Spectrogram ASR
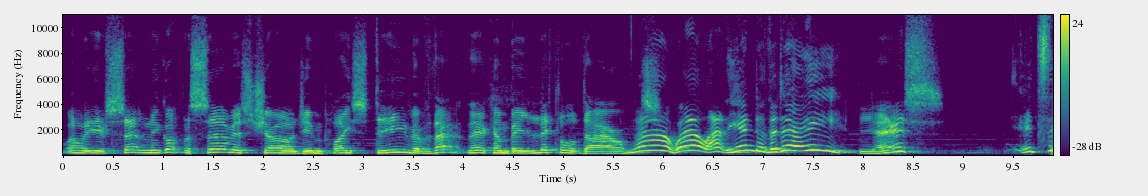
Well, you've certainly got the service charge in place, Steve. Of that, there can be little doubt. Ah, well, at the end of the day, Yes? It's the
